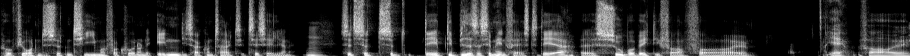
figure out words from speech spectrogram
på 14-17 timer for kunderne, inden de tager kontakt til sælgerne. Mm. Så, så, så det, det bider sig simpelthen fast. Det er øh, super vigtigt for, for, øh, ja, for øh,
